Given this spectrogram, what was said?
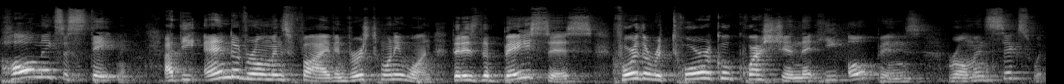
Paul makes a statement at the end of Romans 5 in verse 21 that is the basis for the rhetorical question that he opens Romans 6 with.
